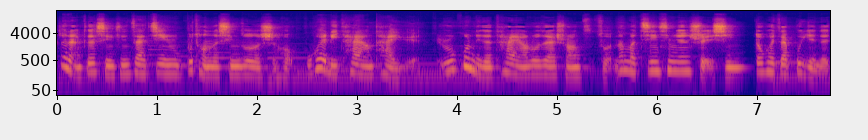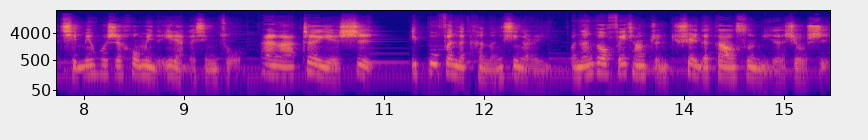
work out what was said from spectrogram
这两颗行星在进入不同的星座的时候，不会离太阳太远。如果你的太阳落在双子座，那么金星跟水星都会在不远的前面或是后面的一两个星座。当然啦，这也是一部分的可能性而已。我能够非常准确的告诉你的就是，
